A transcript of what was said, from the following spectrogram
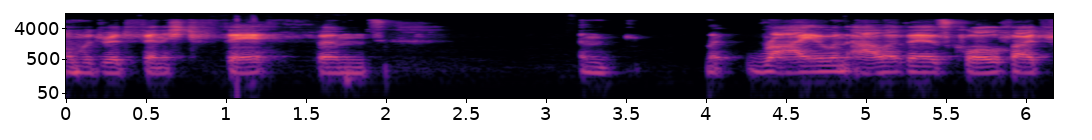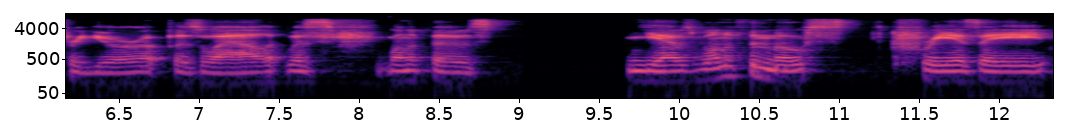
Real Madrid finished fifth, and and like Rayo and Alaves qualified for Europe as well. It was one of those. Yeah, it was one of the most crazy,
